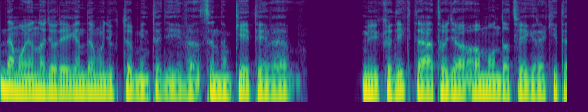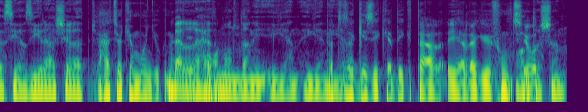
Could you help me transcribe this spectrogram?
Nem olyan nagyon régen, de mondjuk több mint egy éve, szerintem két éve működik, tehát hogy a, a mondat végre kiteszi az írásjelet. Hát, hogyha mondjuk neki Bele lehet pont. mondani, igen, igen. Tehát igen. ez a gizike diktál jellegű funkció. Pontosan.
